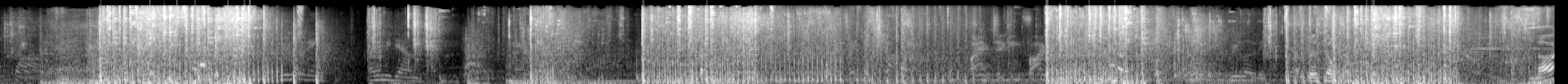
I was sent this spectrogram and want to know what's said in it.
Round. Reloading. Enemy down. I am taking fire. Reloading. There's someone.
